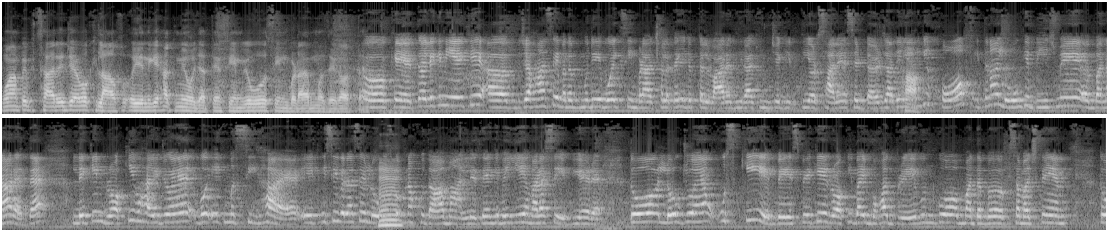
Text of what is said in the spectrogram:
वहाँ पे सारे जो है वो खिलाफ यानी कि हक में हो जाते हैं सीएम के। वो सीन बड़ा मज़े का होता है। ओके तो लेकिन ये कि जहाँ से मतलब मुझे वो एक सीन बड़ा अच्छा लगता है कि जब तलवार अधीरा के नीचे गिरती है और सारे ऐसे डर जाते हैं। हाँ। यानी कि खौफ इतना लोगों के बीच में बना रहता है। लेकिन रॉकी भाई जो है वो एक मसीहा है। एक इसी वजह से लोग उसको अपना खुदा मान लेते हैं कि भाई ये हमारा सेवियर है। तो लोग जो है उसकी बेस पे कि रॉकी भाई बहुत ब्रेव उनको मतलब समझते हैं। तो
